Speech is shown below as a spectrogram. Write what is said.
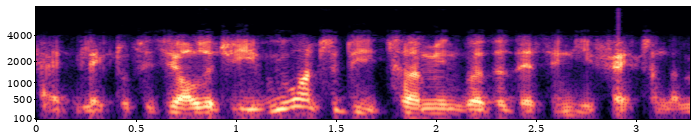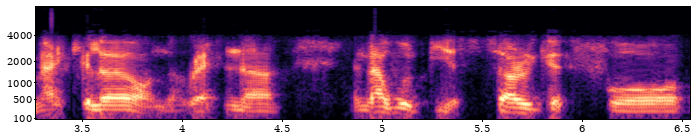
had electrophysiology. We want to determine whether there's any effect on the macula, on the retina, and that would be a surrogate for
